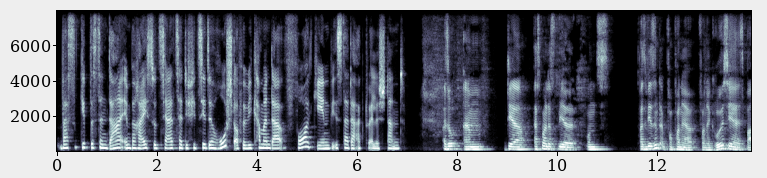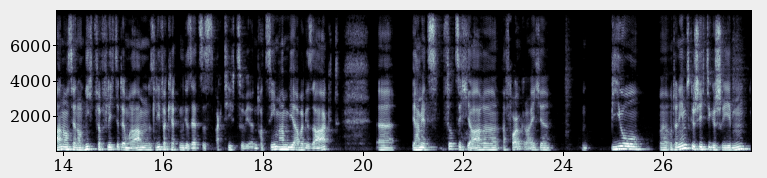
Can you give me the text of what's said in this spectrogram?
Was gibt es denn da im Bereich sozial zertifizierte Rohstoffe? Wie kann man da vorgehen? Wie ist da der aktuelle Stand? Also ähm, der erstmal, dass wir uns also wir sind von der, von der Größe her ist Bahnhaus ja noch nicht verpflichtet, im Rahmen des Lieferkettengesetzes aktiv zu werden. Trotzdem haben wir aber gesagt, äh, wir haben jetzt 40 Jahre erfolgreiche Bio-Unternehmensgeschichte äh, geschrieben.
